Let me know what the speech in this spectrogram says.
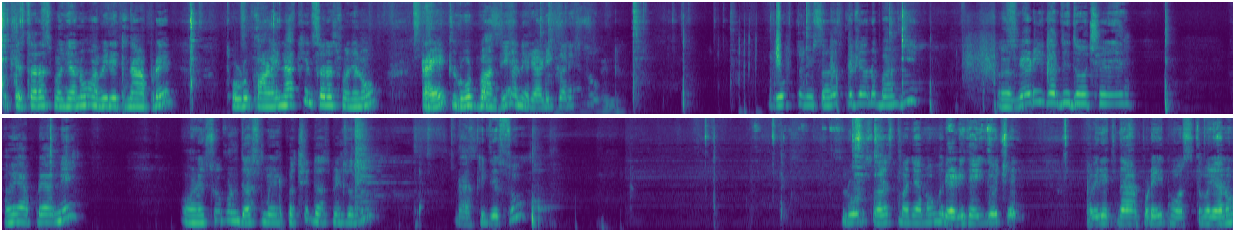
એટલે સરસ મજાનું આવી રીતના આપણે થોડું પાણી નાખીને સરસ મજાનો ટાઈટ લોટ બાંધી અને રેડી કરીશું. લોટ તમે સરસ મજાનો બાંધી રેડી કરી દીધો છે. હવે આપણે આને વણીશું પણ દસ મિનિટ પછી, દસ મિનિટ સુધી રાખી દઈશું. લોટ સરસ મજાનો રેડી થઈ ગયો છે. આવી રીતના આપણે એક મસ્ત મજાનો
